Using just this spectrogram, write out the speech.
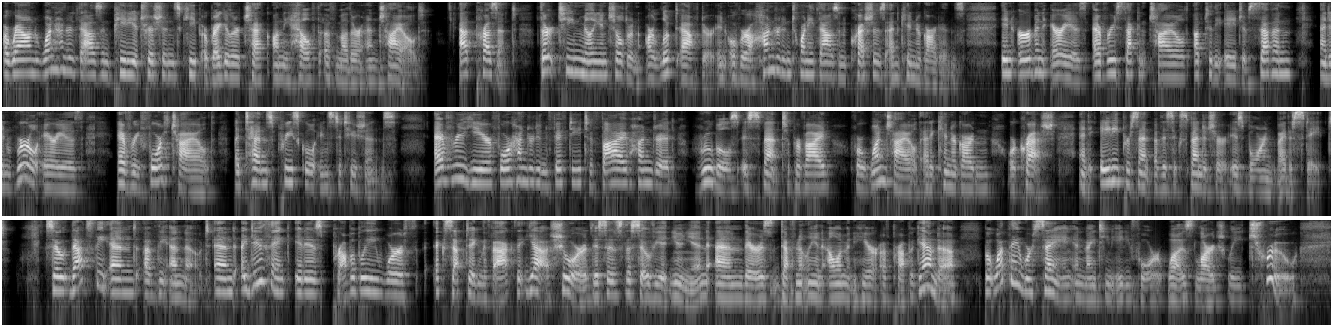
Around 100,000 pediatricians keep a regular check on the health of mother and child. At present, 13 million children are looked after in over 120,000 creches and kindergartens. In urban areas, every second child up to the age of seven, and in rural areas, every fourth child attends preschool institutions. Every year, 450 to 500 rubles is spent to provide for one child at a kindergarten or creche, and 80% of this expenditure is borne by the state. So that's the end of the endnote. And I do think it is probably worth accepting the fact that, yeah, sure, this is the Soviet Union, and there's definitely an element here of propaganda. But what they were saying in 1984 was largely true.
